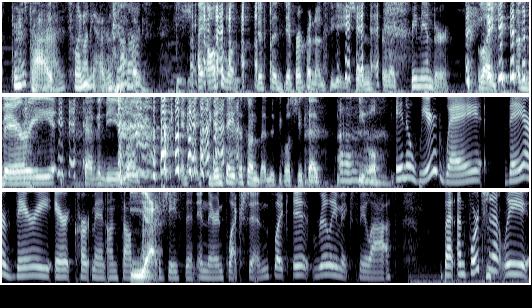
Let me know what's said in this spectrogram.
First prize, prize, twenty thousand dollars. I also love just the different pronunciations for like remember, like a very seventies like. And she didn't say this one, but in the sequel she says skill. Uh, in a weird way, they are very Eric Cartman on South Park Yes. adjacent in their inflections. Like it really makes me laugh. But unfortunately,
